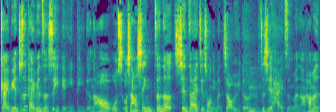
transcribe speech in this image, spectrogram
改变就是改变，真的是一点一滴的。然后我我相信，真的现在接受你们教育的这些孩子们啊，嗯、他们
